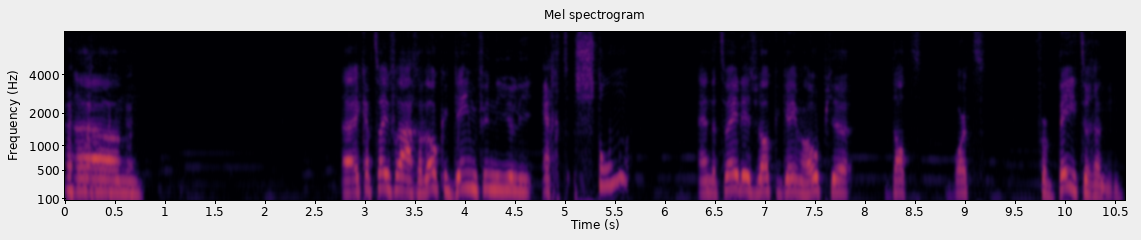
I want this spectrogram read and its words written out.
Ehm, eh, ik heb twee vragen. Welke game vinden jullie echt stom? En de tweede is, welke game hoop je dat wordt verbeteren?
